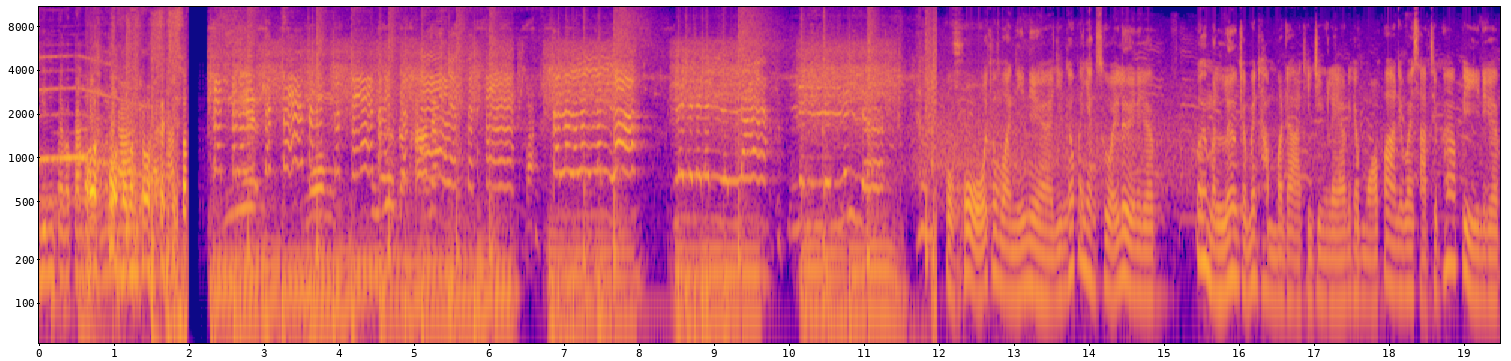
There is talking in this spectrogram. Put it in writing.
ทินไปประกันโอ้ตัวโหธรร โอ้โห จังหวะนี้เนี่ยยิงเข้าไปอย่างสวยเลยนะครับ เอ้ยมันเริ่มจะไม่ธรรมดาจริง ๆ แล้วนะครับหมอปลาในวัย 35 ปีนะครับ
